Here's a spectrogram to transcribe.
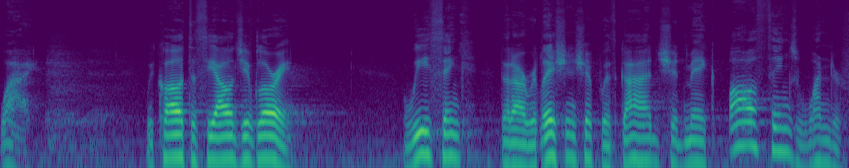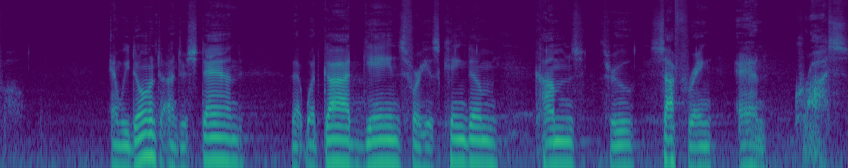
Why? We call it the theology of glory we think that our relationship with God should make all things wonderful. And we don't understand that what God gains for his kingdom comes through suffering and cross.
